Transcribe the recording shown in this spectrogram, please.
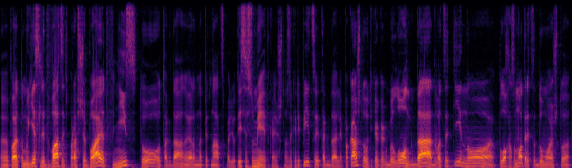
Э, поэтому если 20 прошибают вниз, то тогда, наверное, на 15 пойдет. Если сумеет, конечно, закрепиться и так далее. Пока что как, как бы лонг, да, 20, но плохо смотрится. Думаю, что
